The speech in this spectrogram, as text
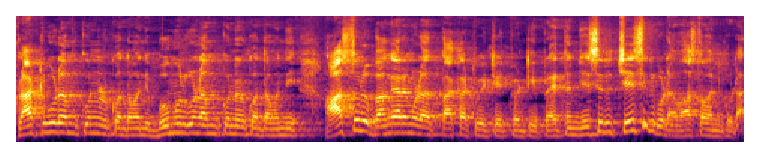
ప్లాట్లు కూడా అమ్ముకున్నారు కొంతమంది భూములు కూడా అమ్ముకున్నారు కొంతమంది ఆస్తులు బంగారం కూడా తాకట్టు పెట్టేటువంటి ప్రయత్నం చేసిరు చేసిరు కూడా వాస్తవానికి కూడా.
